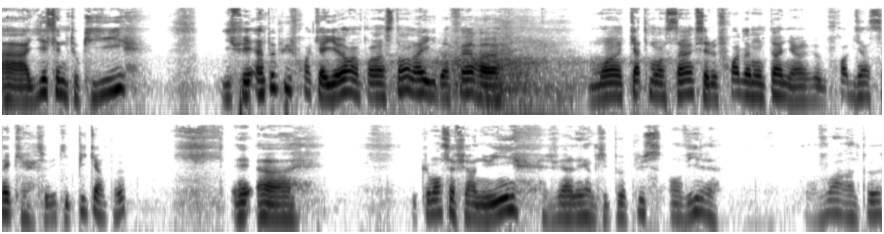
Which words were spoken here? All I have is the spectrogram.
à Yesentuki. Il fait un peu plus froid qu'ailleurs. Hein. Pour l'instant, là, il doit faire euh, moins 4, moins 5. C'est le froid de la montagne, hein. le froid bien sec, celui qui pique un peu. Et euh, il commence à faire nuit. Je vais aller un petit peu plus en ville pour voir un peu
